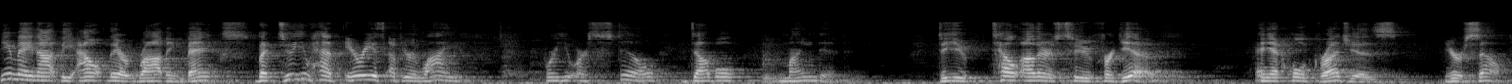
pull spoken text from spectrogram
You may not be out there robbing banks, but do you have areas of your life where you are still double minded? Do you tell others to forgive and yet hold grudges yourself?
